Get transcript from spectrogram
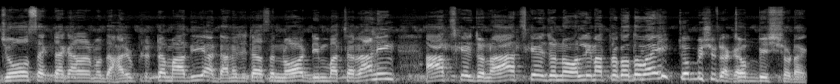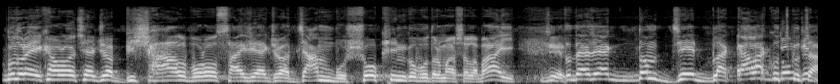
জোস একটা কালার মধ্যে হাড়ি প্লেটটা মাদি আর ডানে যেটা আছে নর ডিম বাচ্চা রানিং আজকের জন্য আজকের জন্য অনলি মাত্র কত ভাই? চব্বিশশো টাকা। চব্বিশশো টাকা। বন্ধুরা এখানে রয়েছে একজোড়া বিশাল বড় সাইজে একজোড়া জাম্বু শৌখিন কবুতর মার্শাল্লাহ ভাই জি। এ তো দেখা যায় একদম জেড ব্ল্যাক কালা কুচকুচা।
